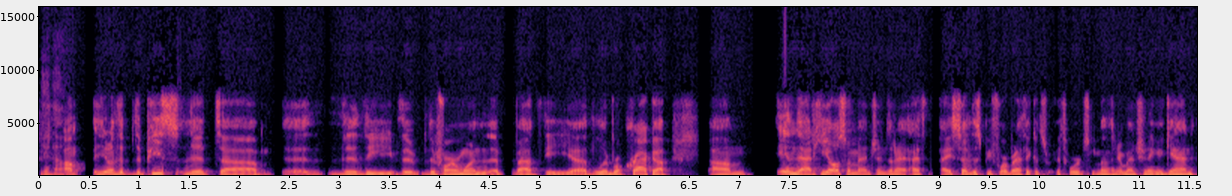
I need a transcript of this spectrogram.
you know, um, you know the the piece that um, uh, the, the the the foreign one about the, uh, liberal crack up. Um, in that, he also mentions, and I, I, I said this before, but I think it's it's worth mentioning again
